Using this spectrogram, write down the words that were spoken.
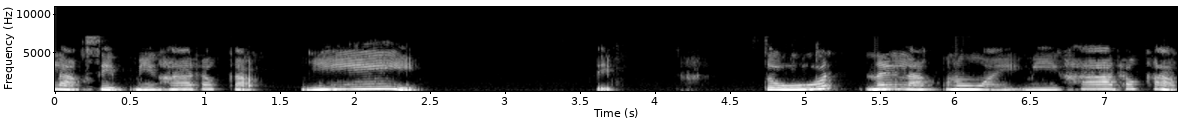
หลักสิบมีค่าเท่ากับยี่สิบศูนย์ในหลักหน่วยมีค่าเท่ากับ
